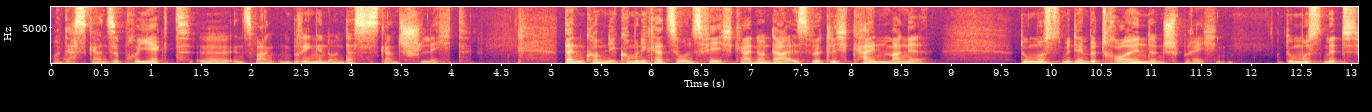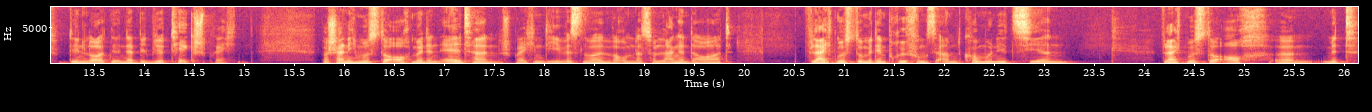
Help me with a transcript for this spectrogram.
und das ganze Projekt äh, ins Wanken bringen und das ist ganz schlecht. Dann kommen die Kommunikationsfähigkeiten und da ist wirklich kein Mangel. Du musst mit den Betreuenden sprechen. Du musst mit den Leuten in der Bibliothek sprechen. Wahrscheinlich musst du auch mit den Eltern sprechen, die wissen wollen, warum das so lange dauert. Vielleicht musst du mit dem Prüfungsamt kommunizieren. Vielleicht musst du auch ähm, mit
